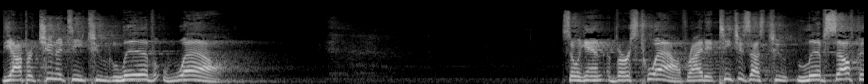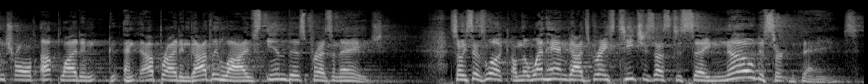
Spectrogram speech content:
the opportunity to live well. So again, verse 12, right? It teaches us to live self-controlled, upright and, and, upright and godly lives in this present age. So he says, look, on the one hand, God's grace teaches us to say no to certain things.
